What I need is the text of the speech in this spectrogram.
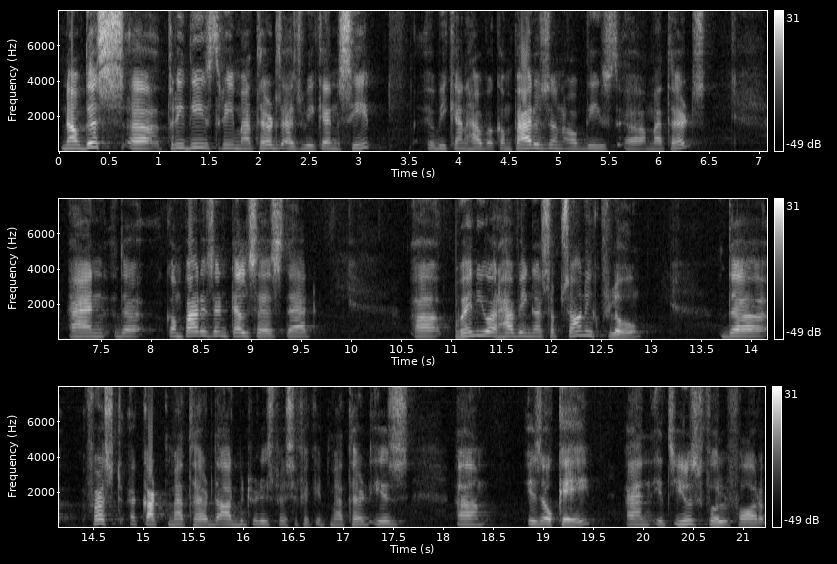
Now, this uh, three these three methods as we can see we can have a comparison of these uh, methods and the comparison tells us that uh, when you are having a subsonic flow the first cut method the arbitrary specific method is um, is okay and it is useful for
